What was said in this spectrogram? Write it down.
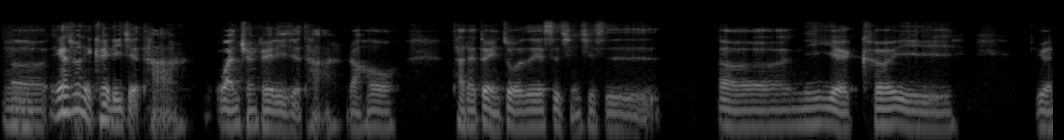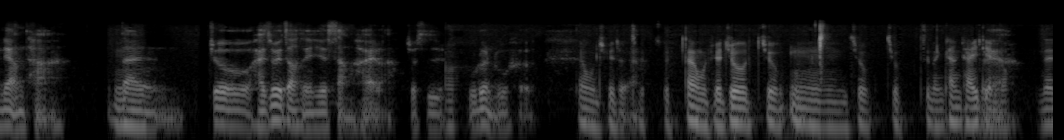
呃，应该说你可以理解他，完全可以理解他，然后。他在对你做的这些事情，其实，呃，你也可以原谅他，但就还是会造成一些伤害啦。就是无论如何，但我觉得，但我觉得就就嗯，就就只能看开一点了。那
